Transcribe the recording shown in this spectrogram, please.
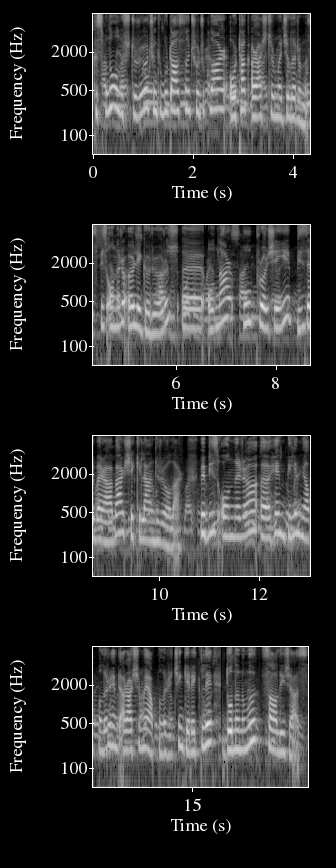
kısmını oluşturuyor. Çünkü burada aslında çocuklar ortak araştırmacılarımız. Biz onları öyle görüyoruz. Ee, onlar bu projeyi bizle beraber şekillendiriyorlar. Ve biz onlara e, hem bilim yapmaları hem de araştırma yapmaları için gerekli donanımı sağlayacağız.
